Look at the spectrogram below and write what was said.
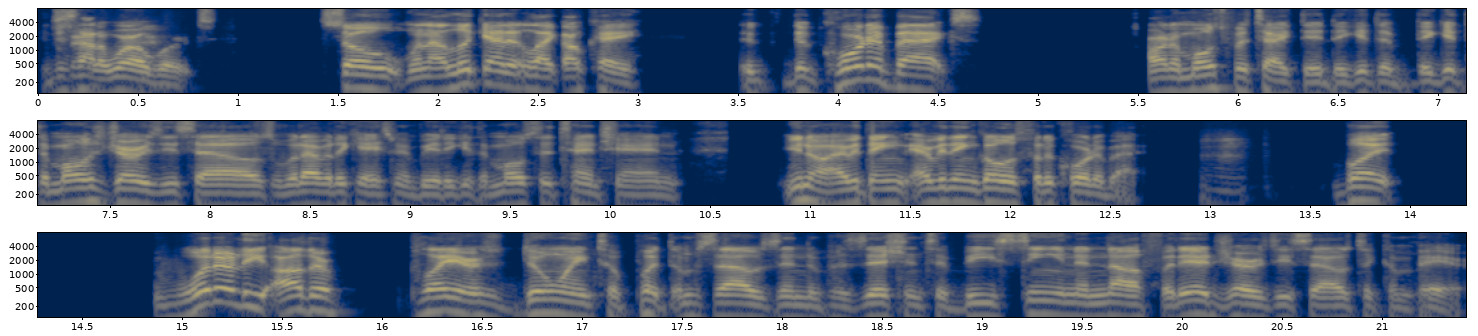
It's just how the world right. works. So when I look at it like, okay, the, the quarterbacks are the most protected. They get the they get the most jersey sales, whatever the case may be. They get the most attention. You know, everything everything goes for the quarterback. Mhm. But what are the other players doing to put themselves in the position to be seen enough for their jersey sales to compare?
